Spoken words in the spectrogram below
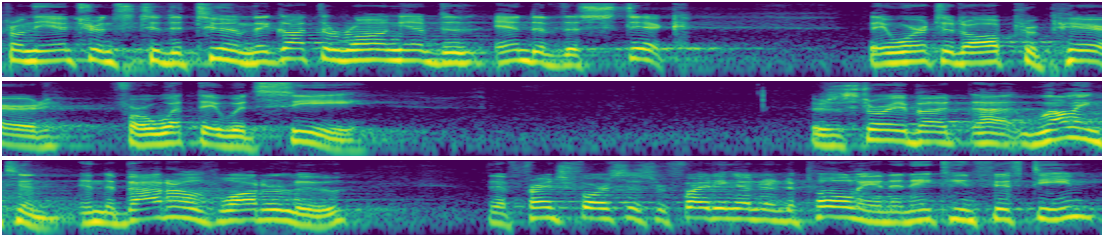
from the entrance to the tomb? They got the wrong end of the stick. They weren't at all prepared for what they would see. There's a story about uh, Wellington in the Battle of Waterloo. The French forces were fighting under Napoleon in 1815,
